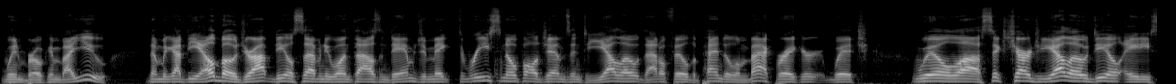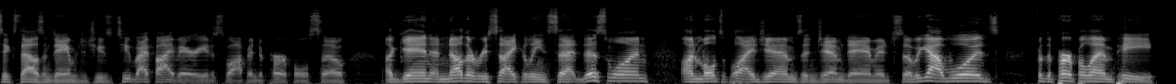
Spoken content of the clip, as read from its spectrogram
when broken by you. Then we got the elbow drop, deal 71,000 damage, and make three snowfall gems into yellow. That'll fill the pendulum backbreaker, which will uh, six charge yellow deal 86,000 damage and choose a 2x5 area to swap into purple. So, again, another recycling set. This one on multiply gems and gem damage. So, we got Woods for the purple MP.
